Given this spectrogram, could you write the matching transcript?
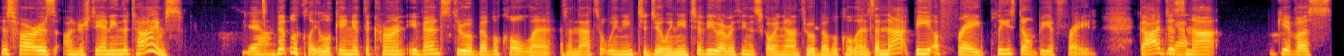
as far as understanding the times yeah biblically looking at the current events through a biblical lens and that's what we need to do we need to view everything that's going on through a biblical lens and not be afraid please don't be afraid god does yeah. not give us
